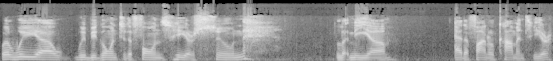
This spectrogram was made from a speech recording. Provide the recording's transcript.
Well, we uh, we'll be going to the phones here soon. Let me um, add a final comment here.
